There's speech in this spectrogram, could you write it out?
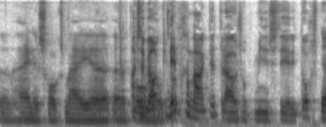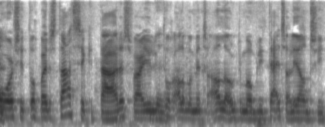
Uh, Hein is volgens mij. Uh, uh, Hij heeft wel knip gemaakt, hè, trouwens, op het ministerie. Toch, Spoor zit toch bij de staatssecretaris, waar jullie toch allemaal met z'n allen ook de mobiliteitsalliantie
